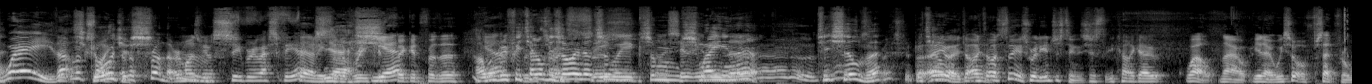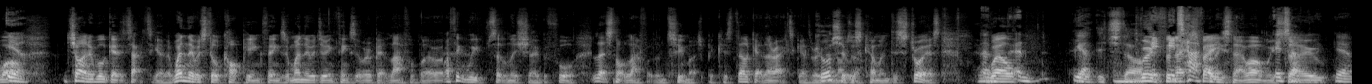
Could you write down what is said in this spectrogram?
At way. That It's looks like at the front. That reminds me of a Subaru SVX. Fairly sort of Yeah. reconfigured for the. I wonder Yeah. if Italian With design had you- some, I some see sway in there. there. It's silver. But It's anyway, I, I think it's really interesting. It's just that you kind of go, well, now, you know, we sort of said for a while, Yeah. China will get its act together. When they were still copying things and when they were doing things that were a bit laughable, I think we've said on this show before, let's not laugh at them too much because they'll get their act together and course they'll just will. come and destroy us. And- well, and, yeah, It starts. we're in for the It's next happening. phase now, aren't we? It's so happening, yeah.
